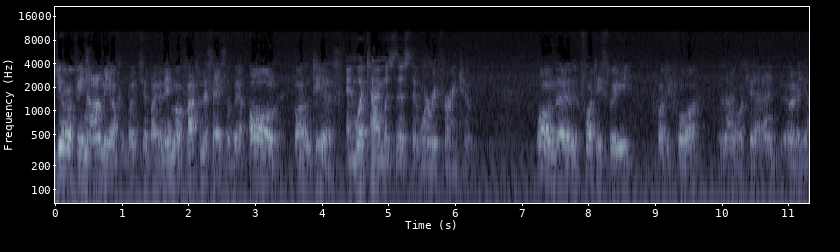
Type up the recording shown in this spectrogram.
European army of which uh, by the name of Waffen-SS were all volunteers. And what time was this that we're referring to? Well, uh, 43, 44, when I was there, and earlier.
